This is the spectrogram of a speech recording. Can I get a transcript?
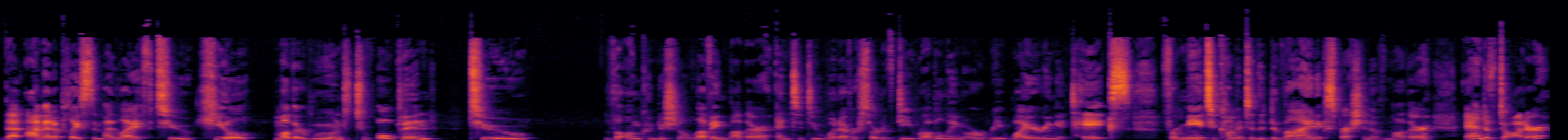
that I'm at a place in my life to heal mother wound, to open to the unconditional loving mother and to do whatever sort of derubbling or rewiring it takes for me to come into the divine expression of mother and of daughter,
